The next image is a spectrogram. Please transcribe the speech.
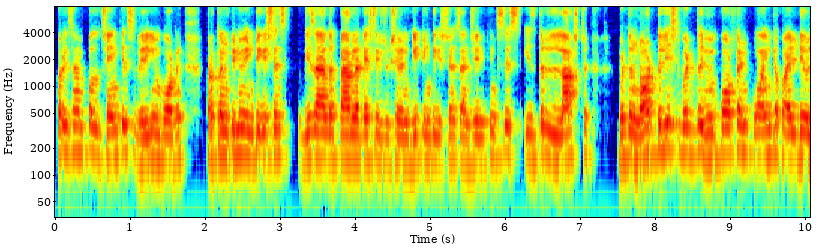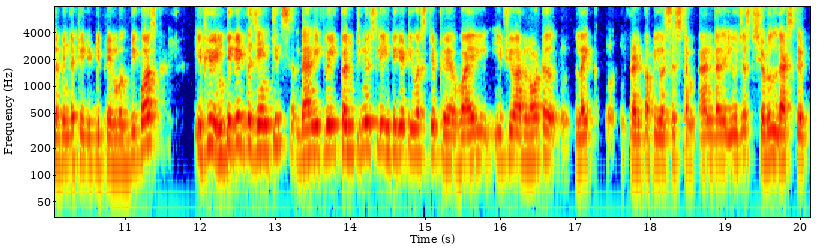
For example, Jenkins very important for continuous integrations. These are the parallel test execution, Git integrations, and Jenkins is, is the last, but the not the least, but the important point of while developing the TDD framework because if you integrate the Jenkins, then it will continuously integrate your script while if you are not uh, like front of your system and uh, you just schedule that script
